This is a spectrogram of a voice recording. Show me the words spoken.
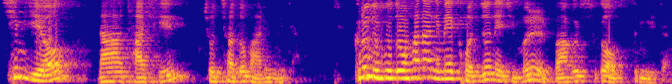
심지어 나 자신조차도 말입니다. 그 누구도 하나님의 건져내심을 막을 수가 없습니다.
